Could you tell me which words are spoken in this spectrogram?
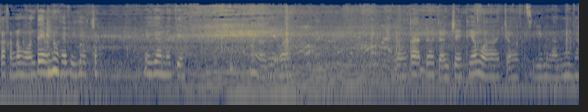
cả khả năng muốn đem nó hay phải cho bây giờ nó chị nó là vậy mà lòng cả đó chọn chế thiếu mà chọn gì mà làm nha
